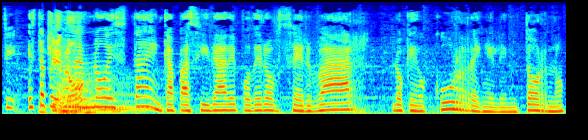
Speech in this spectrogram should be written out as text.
Sí. Esta ¿Y que persona no? no? está en capacidad de poder observar lo que ocurre en el entorno,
